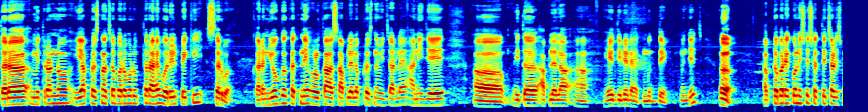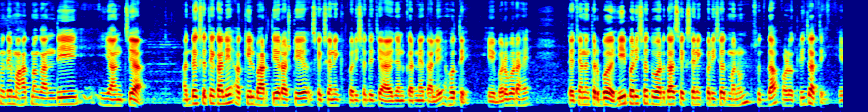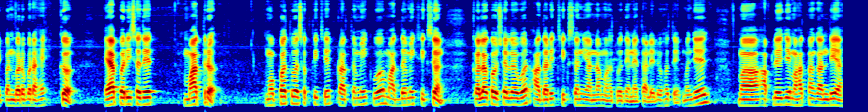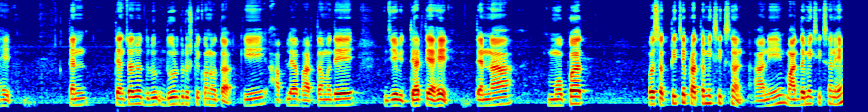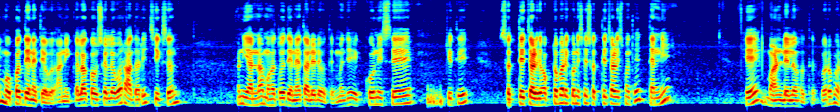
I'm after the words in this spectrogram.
तर मित्रांनो या प्रश्नाचं बरोबर उत्तर आहे वरीलपैकी सर्व. कारण योग्य कथने ओळखा असा आपल्याला प्रश्न विचारला आहे आणि जे इथं आपल्याला हे दिलेले आहेत मुद्दे. म्हणजेच अ. ऑक्टोबर एकोणीसशे सत्तेचाळीसमध्ये महात्मा गांधी यांच्या अध्यक्षतेखाली अखिल भारतीय राष्ट्रीय शैक्षणिक परिषदेचे आयोजन करण्यात आले होते. हे बरोबर आहे. त्याच्यानंतर ब ही परिषद वर्धा शैक्षणिक परिषद म्हणून सुद्धा ओळखली जाते. हे पण बरोबर आहे. क ह्या परिषदेत मात्र मोफत व सक्तीचे प्राथमिक व माध्यमिक शिक्षण कलाकौशल्यावर आधारित शिक्षण यांना महत्त्व देण्यात आलेले होते. म्हणजे म आपले जे महात्मा गांधी आहेत त्यां त्यांचा जो दूर दूरदृष्टिकोन होता की आपल्या भारतामध्ये जे विद्यार्थी आहेत त्यांना मोफत व सक्तीचे प्राथमिक शिक्षण आणि माध्यमिक शिक्षण हे मोफत देण्यात यावं आणि कलाकौशल्यावर आधारित शिक्षण पण यांना महत्त्व देण्यात आलेले होते. म्हणजे एकोणीसशे किती? सत्तेचाळीस ऑक्टोबर एकोणीसशे सत्तेचाळीसमध्ये त्यांनी हे मांडलेलं होतं. बरोबर?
